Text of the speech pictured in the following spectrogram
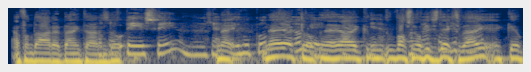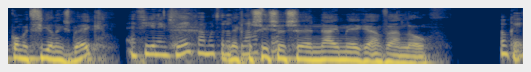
En van daaruit ben ik daar Was een do- PSV? Omdat jij Nee, nee, ja, klopt. Oké. Nee, ja, ik Ja. was nog iets dichterbij. Ik eh, kom uit Vierlingsbeek. En Vierlingsbeek, waar moeten we dat Ligt precies plaatsen? tussen eh, Nijmegen en Venlo. Oké.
